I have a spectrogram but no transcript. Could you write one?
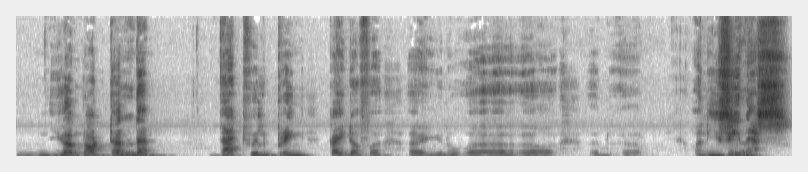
you have not done them that will bring kind of a, a you know uh, uh, uneasiness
